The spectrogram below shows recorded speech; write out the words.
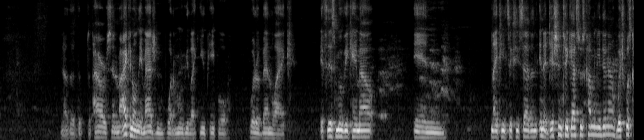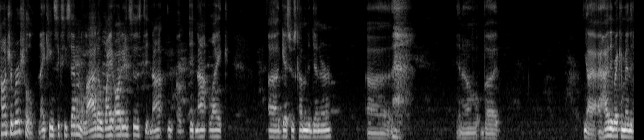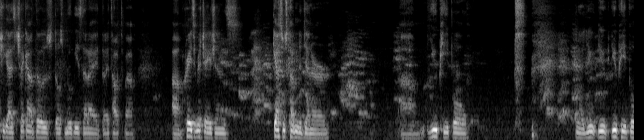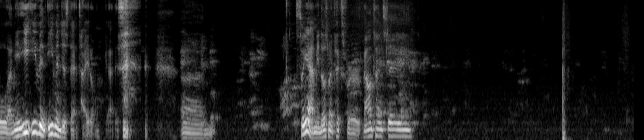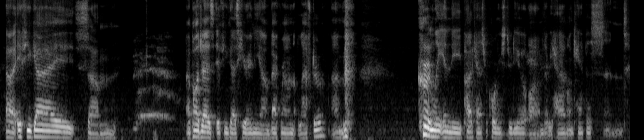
You know, the, the, the power of cinema. I can only imagine what a movie like You People would have been like if this movie came out in 1967 in addition to guess who's coming to dinner which was controversial 1967 a lot of white audiences did not uh, did not like uh, guess who's coming to dinner uh, you know but yeah, I highly recommend that you guys check out those those movies that I that I talked about. Um, Crazy Rich Asians, Guess Who's Coming to Dinner, um, You People. you know, you you you people. I mean, e- even even just that title, guys. um, so yeah, I mean, those are my picks for Valentine's Day. Uh, if you guys um, I apologize if you guys hear any um, background laughter. I'm currently in the podcast recording studio um, that we have on campus, and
